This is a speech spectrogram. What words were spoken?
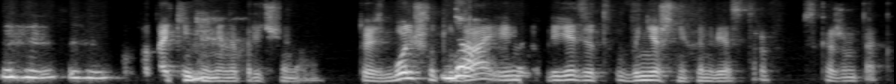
По таким именно причинам. То есть больше туда да. именно приедет внешних инвесторов, скажем так.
